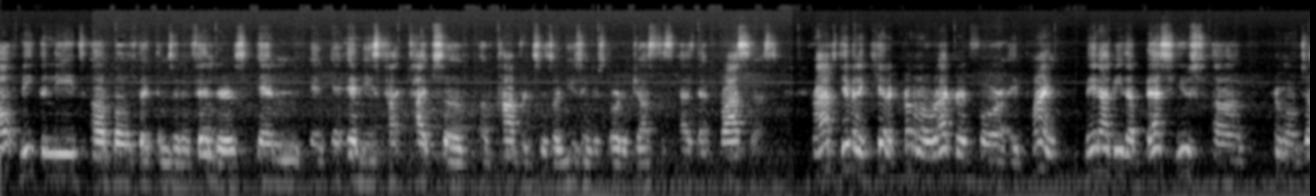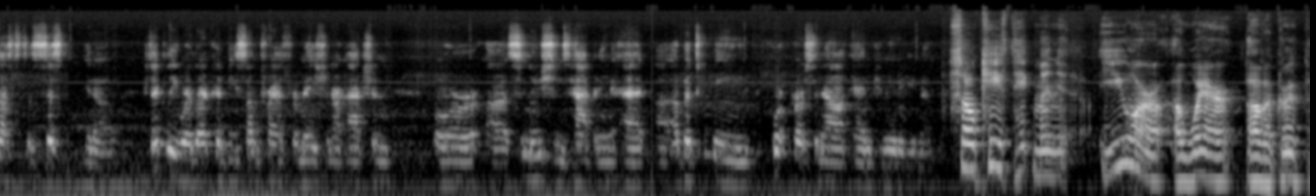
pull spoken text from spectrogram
help meet the needs of both victims and offenders in, in, in these types of, of conferences or using restorative justice as that process? perhaps giving a kid a criminal record for a prank may not be the best use of criminal justice system, you know, particularly where there could be some transformation or action or uh, solutions happening at uh, between court personnel and community members. So, Keith Hickman, you are aware of a group,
